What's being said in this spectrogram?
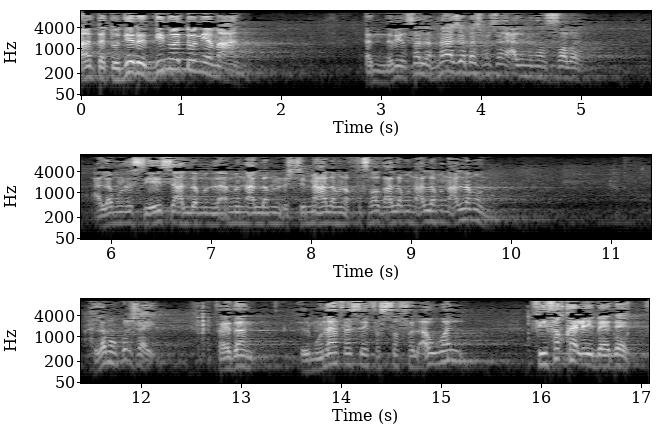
أنت تدير الدين والدنيا معا. النبي صلى الله عليه وسلم ما جاء بس مثلا يعلمنا الصلاة. علمونا السياسة علمونا الأمن علمونا الاجتماع علمونا الاقتصاد علمونا علمونا علمونا علمهم كل شيء. فإذا المنافسة في الصف الأول في فقه العبادات.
